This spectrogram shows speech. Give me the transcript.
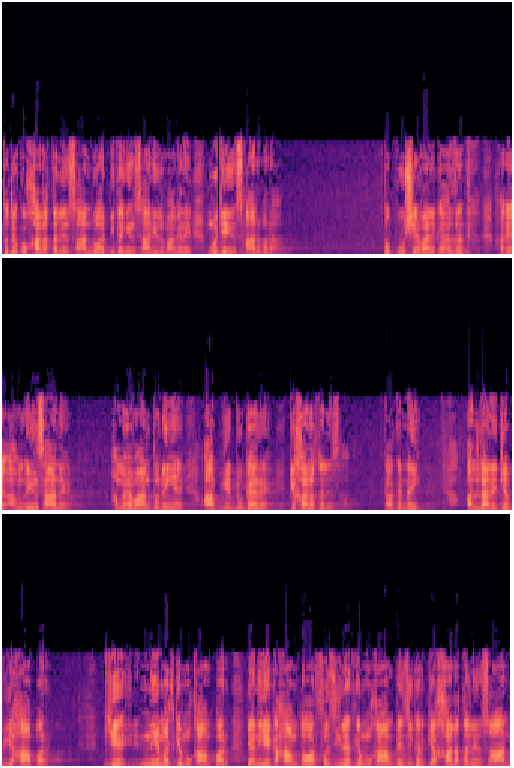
तो देखो, खलकल इंसान भी, अभी तक इंसान ही तो मांग रहे, मुझे इंसान बना। तो पूछने वाले का, हज़रत, हम तो इंसान हैं, हम हैवान तो नहीं हैं, आप ये क्यों कह रहे हैं कि खलकल इंसान? कहा कि, नहीं, अल्लाह ने जब यहाँ पर ये नेमत के मुकाम पर, यानी एक तो और फजीलत के मुकाम पे ज़िक्र किया, खालकल इंसान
